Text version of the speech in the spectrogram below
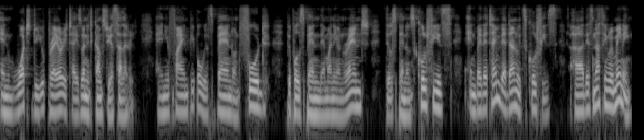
and what do you prioritize when it comes to your salary and you find people will spend on food people spend their money on rent they'll spend on school fees and by the time they're done with school fees uh, there's nothing remaining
